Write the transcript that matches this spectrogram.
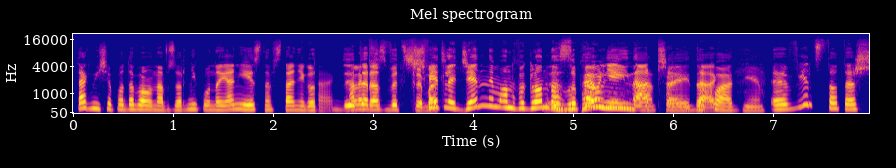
tak mi się podobał na wzorniku, no ja nie jestem w stanie go Tak, teraz W wytrzymać. świetle dziennym on wygląda Zupełnie zupełnie inaczej, tak. Dokładnie. Więc to też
